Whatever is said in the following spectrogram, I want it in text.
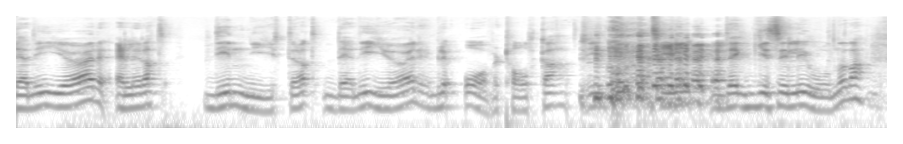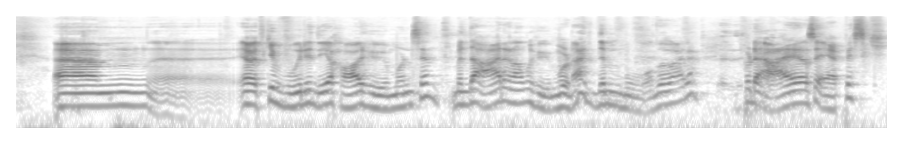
det de gjør, eller at de nyter at det de gjør, blir overtolka i, til det gisilionet, da. Um, jeg vet ikke hvor de har humoren sin, men det er en eller annen humor der. Det må det være. For det er altså episk.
